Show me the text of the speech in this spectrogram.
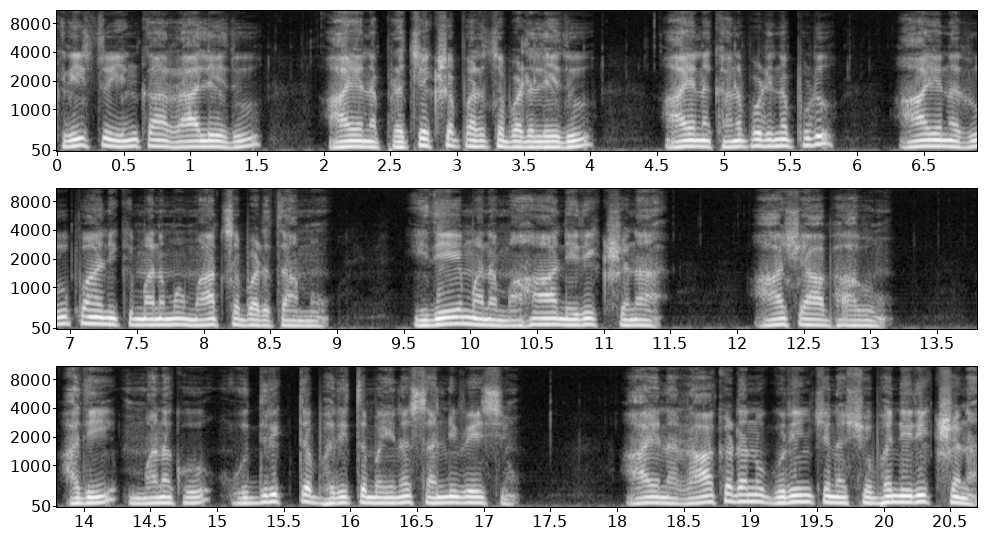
క్రీస్తు ఇంకా రాలేదు ఆయన ప్రత్యక్షపరచబడలేదు ఆయన కనపడినప్పుడు ఆయన రూపానికి మనము మార్చబడతాము. ఇదే మన మహానిరీక్షణ ఆశాభావం. అది మనకు ఉద్రిక్త భరితమైన సన్నివేశం. ఆయన రాకడను గురించిన శుభ నిరీక్షణ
